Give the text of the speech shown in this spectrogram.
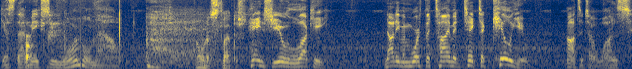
Guess that Bro. makes you normal now. I want to slap this. Ain't you lucky? Not even worth the time it'd take to kill you. Atsuta was.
